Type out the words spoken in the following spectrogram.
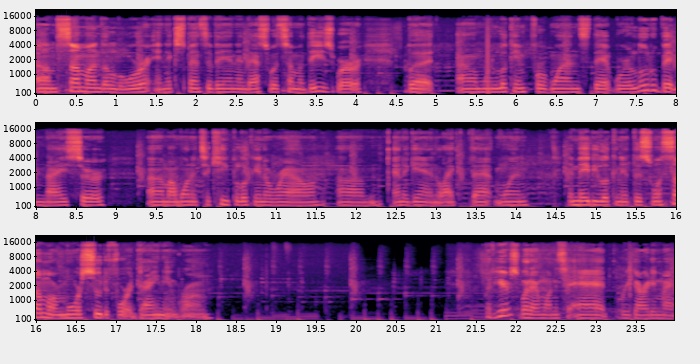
Um, some on the lower, inexpensive end, and that's what some of these were. But um, when looking for ones that were a little bit nicer, um, I wanted to keep looking around. Um, and again, like that one, and maybe looking at this one, some are more suited for a dining room. But here's what I wanted to add regarding my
